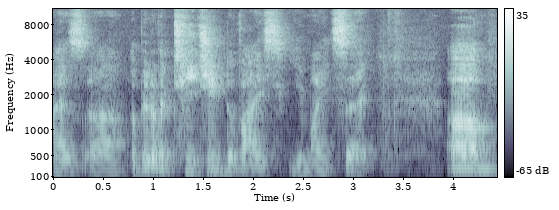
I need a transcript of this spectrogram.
as uh, a bit of a teaching device, you might say. Um,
